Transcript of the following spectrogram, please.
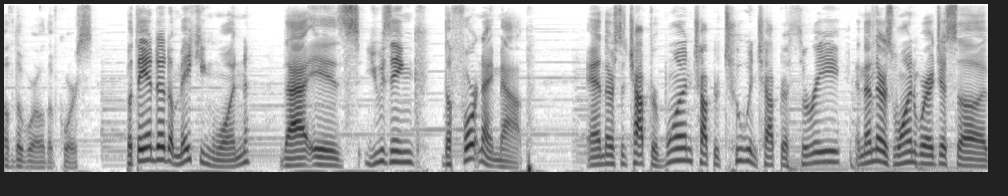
of the world, of course. But they ended up making one that is using the Fortnite map. And there's a chapter 1, chapter 2, and chapter 3. And then there's one where it just uh,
